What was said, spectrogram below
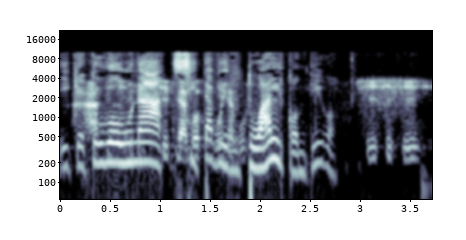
y que Ah, tuvo sí, una sí, cita virtual contigo. Sí, sí, sí.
